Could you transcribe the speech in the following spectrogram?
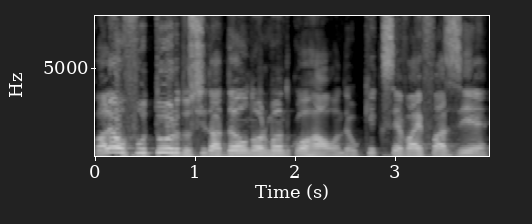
qual é o futuro do cidadão Normando Corral? O que, que você vai fazer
